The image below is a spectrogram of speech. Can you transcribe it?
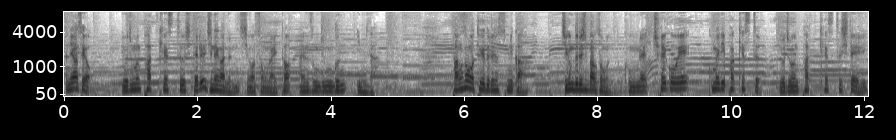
안녕하세요. 요즘은 팟캐스트 시대를 진행하는 싱어송라이터 안승준 군입니다. 방송 어떻게 들으셨습니까? 지금 들으신 방송은 국내 최고의 코미디 팟캐스트 요즘은 팟캐스트 시대의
